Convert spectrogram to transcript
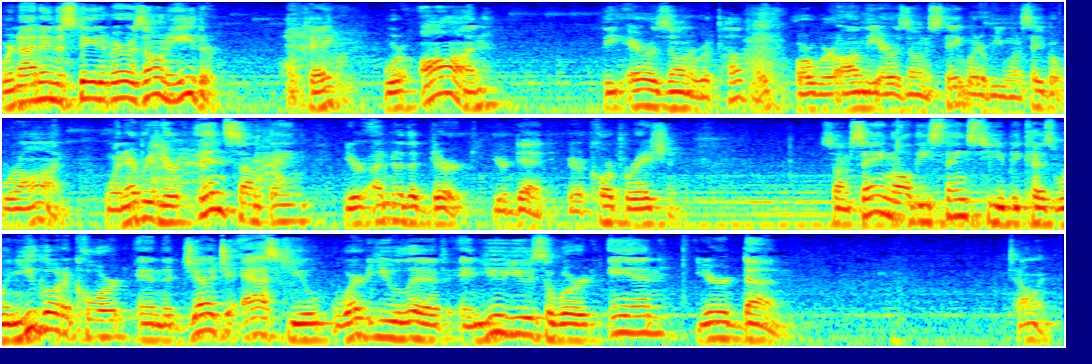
We're not in the state of Arizona either. Okay? We're on the Arizona Republic, or we're on the Arizona State, whatever you want to say, but we're on. Whenever you're in something, you're under the dirt. You're dead. You're a corporation. So I'm saying all these things to you because when you go to court and the judge asks you, where do you live, and you use the word in, you're done. I'm telling you.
